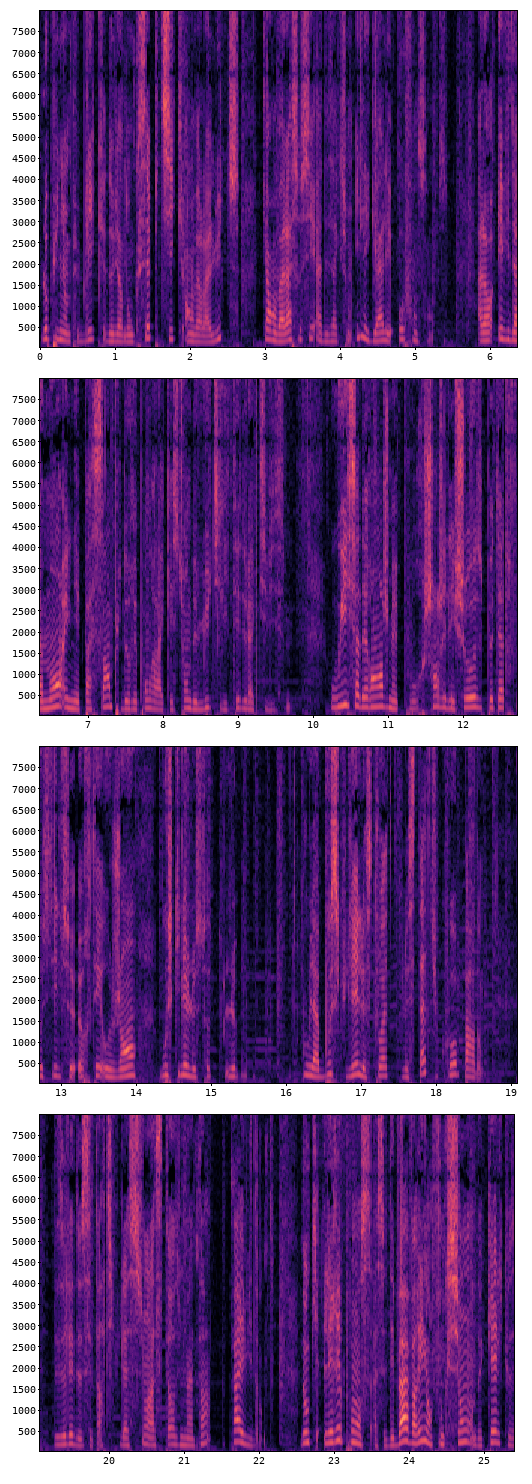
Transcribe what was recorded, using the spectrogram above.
L'opinion publique devient donc sceptique envers la lutte, car on va l'associer à des actions illégales et offensantes. Alors évidemment, il n'est pas simple de répondre à la question de l'utilité de l'activisme. Oui, ça dérange, mais pour changer les choses, peut-être faut-il se heurter aux gens, bousculer le, le- ou la bousculer le, le statu quo, pardon. Désolé de cette articulation à 7h du matin, pas évidente. Donc les réponses à ce débat varient en fonction de, quelles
